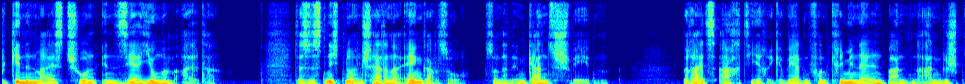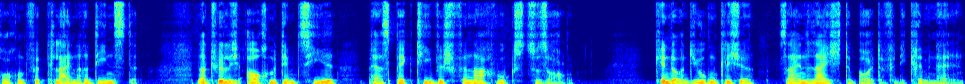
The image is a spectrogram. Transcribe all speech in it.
beginnen meist schon in sehr jungem Alter. Das ist nicht nur in Scherna Engar so, sondern in ganz Schweden. Bereits Achtjährige werden von kriminellen Banden angesprochen für kleinere Dienste. Natürlich auch mit dem Ziel, perspektivisch für Nachwuchs zu sorgen. Kinder und Jugendliche seien leichte Beute für die Kriminellen,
